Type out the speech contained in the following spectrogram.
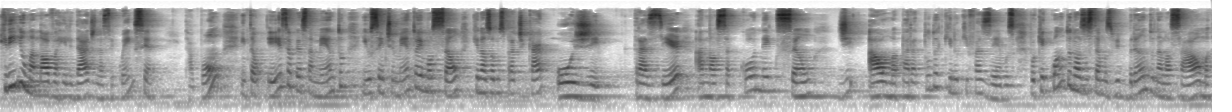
crie uma nova realidade na sequência? Tá bom? Então, esse é o pensamento e o sentimento, a emoção que nós vamos praticar hoje. Trazer a nossa conexão de alma para tudo aquilo que fazemos, porque quando nós estamos vibrando na nossa alma,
